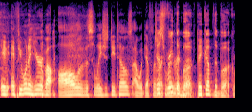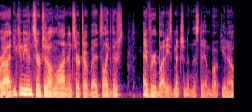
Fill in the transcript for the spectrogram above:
if, if you want to hear about all of the salacious details, I would definitely Just read the book. Pick up the book, right? You can even search it online and search it. But it's like there's everybody's mentioned in this damn book. You know,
